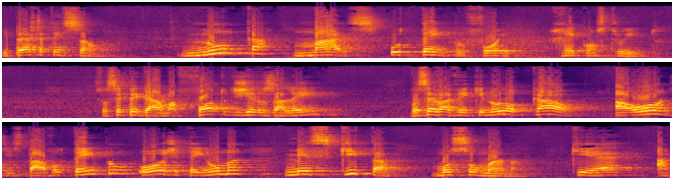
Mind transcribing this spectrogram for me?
E preste atenção, nunca mais o templo foi reconstruído. Se você pegar uma foto de Jerusalém, você vai ver que no local aonde estava o templo, hoje tem uma mesquita muçulmana, que é a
